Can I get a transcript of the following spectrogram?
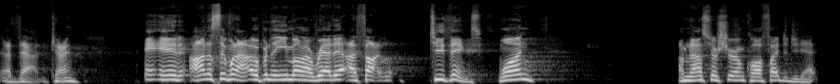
at that, okay? And, and honestly, when I opened the email and I read it, I thought two things. One, I'm not so sure I'm qualified to do that.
